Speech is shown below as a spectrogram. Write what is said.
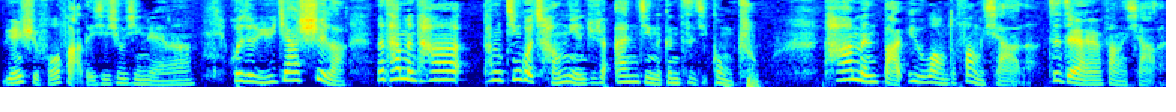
原始佛法的一些修行人啊，或者瑜伽士啦，那他们他他们经过常年就是安静的跟自己共处，他们把欲望都放下了，自自然然放下了，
